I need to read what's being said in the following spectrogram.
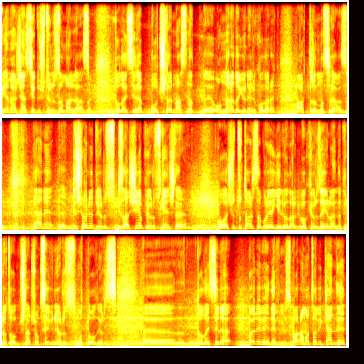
Bir emergency'ye düştüğünüz zaman lazım. Dolayısıyla bu uçuşların aslında e, onlara da yönelik olarak arttırılması lazım. Yani e, biz şöyle diyoruz, biz aşı yapıyoruz gençlere. O aşı tutarsa buraya geliyorlar bir bakıyoruz airline'da pilot olmuşlar. Çok seviniyoruz, mutlu oluyoruz. Ee, dolayısıyla böyle bir hedefimiz var ama tabii kendi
